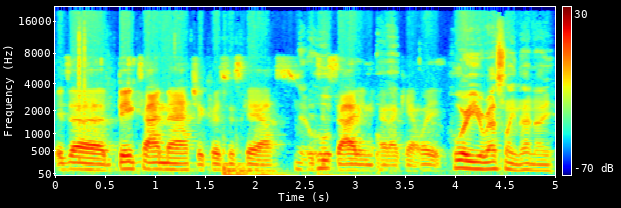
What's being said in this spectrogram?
It's a big time match at Christmas Chaos. It's who, exciting, and I can't wait. Who are you wrestling that night?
